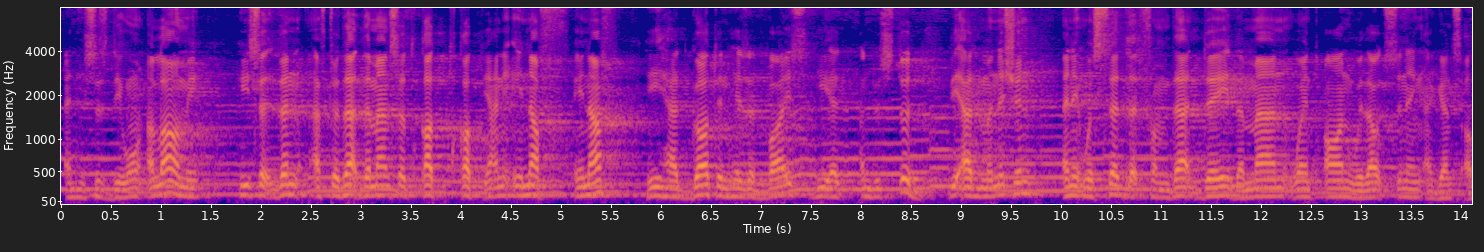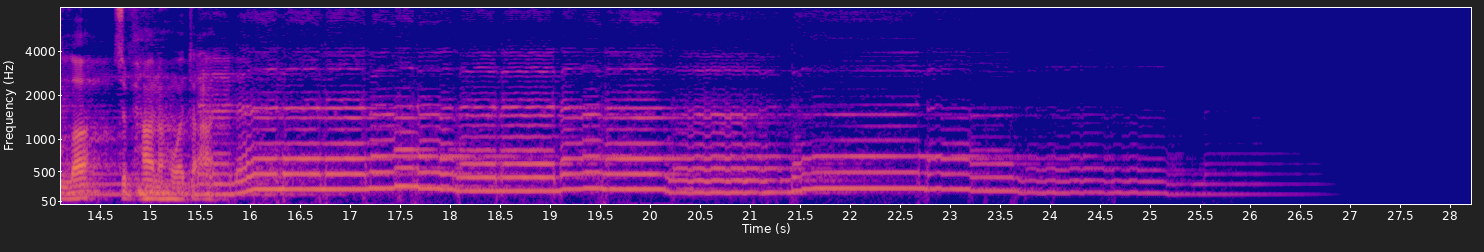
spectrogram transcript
And he says, They won't allow me. He said, Then after that, the man said, Qat, qat, yani enough, enough he had gotten his advice, he had understood the admonition, and it was said that from that day the man went on without sinning against Allah subhanahu wa ta'ala.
